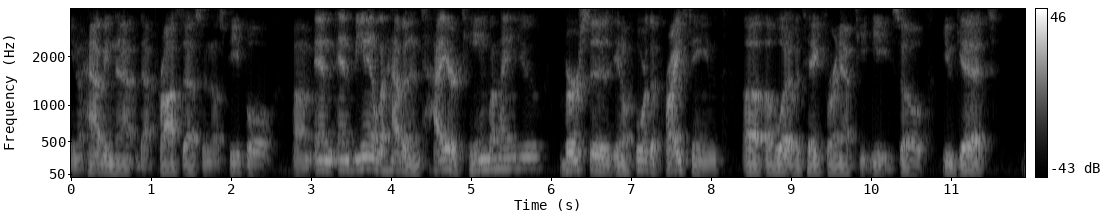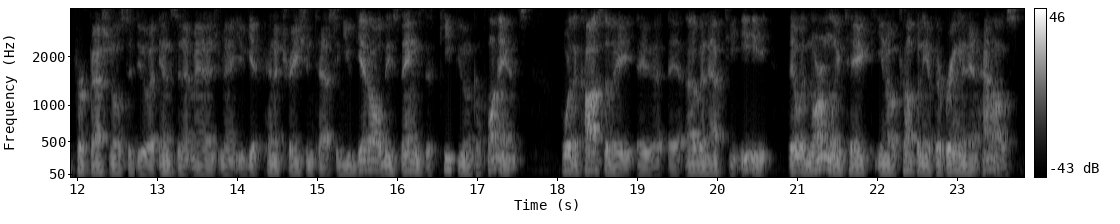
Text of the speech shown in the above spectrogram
you know having that that process and those people um, and and being able to have an entire team behind you versus you know for the pricing uh, of what it would take for an FTE. So you get professionals to do it, incident management, you get penetration testing, you get all these things to keep you in compliance for the cost of a, a, a of an FTE that would normally take you know a company if they're bringing it in house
